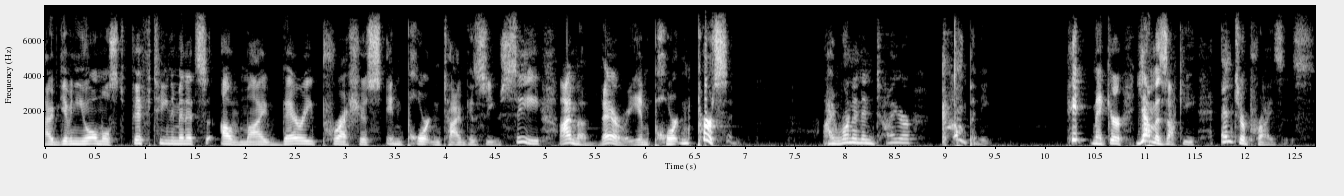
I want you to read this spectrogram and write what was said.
I've given you almost 15 minutes of my very precious, important time because you see, I'm a very important person. I run an entire company. Hitmaker Yamazaki Enterprises.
